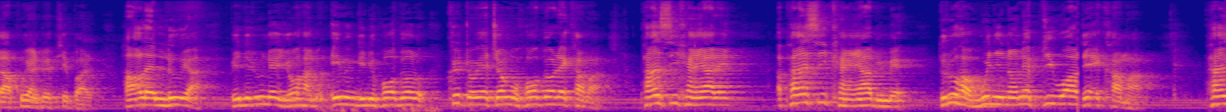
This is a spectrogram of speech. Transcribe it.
လာဖွင့်ရန်အတွက်ဖြစ်ပါတယ်ဟာလေလုယာပေတရုနဲ့ယောဟန်တို့ဧဝံဂေလိဟောပြောလို့ခရစ်တော်ရဲ့အကြောင်းကိုဟောပြောတဲ့အခါမှာဖန်ဆီးခံရတယ် အဖန်ဆီးခံရပြီးမဲ့သူတို့ဟာဝိညာဉ်တော်နဲ့ပြေးဝတဲ့အခါမှာဖန်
